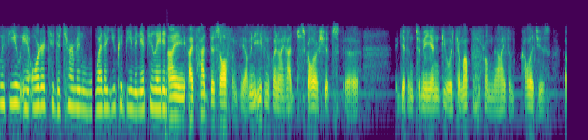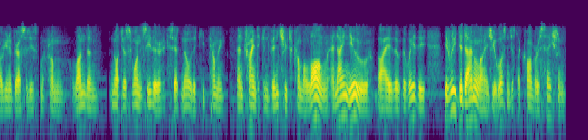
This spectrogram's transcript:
with you in order to determine whether you could be manipulated? I, I've had this often. Yeah, I mean, even when I had scholarships uh, given to me, and people would come up from the Ivy colleges or universities from London, not just once either. If you said no, they'd keep coming and trying to convince you to come along. And I knew by the, the way they, they really did analyze you, it wasn't just a conversation.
